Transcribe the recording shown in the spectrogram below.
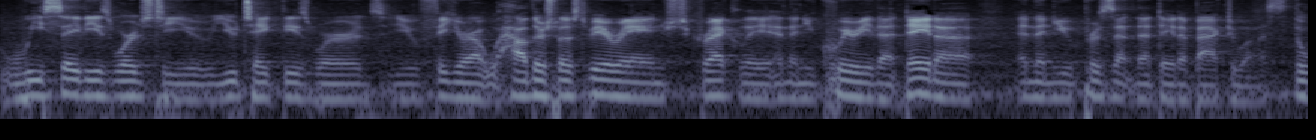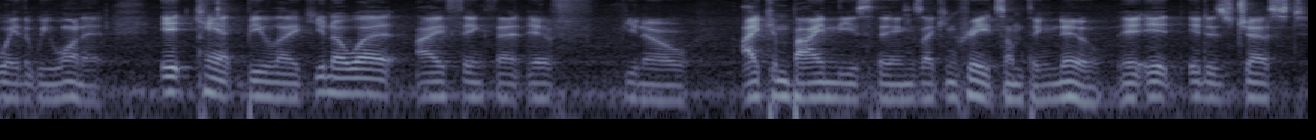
we say these words to you, you take these words, you figure out how they're supposed to be arranged correctly, and then you query that data, and then you present that data back to us the way that we want it. It can't be like, you know what, I think that if, you know, I combine these things, I can create something new. It, it, it is just,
